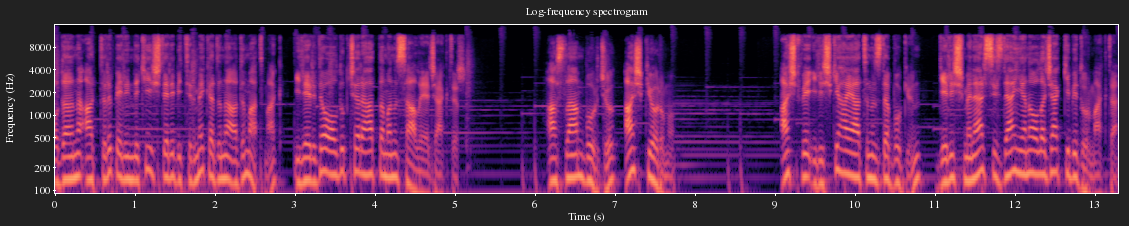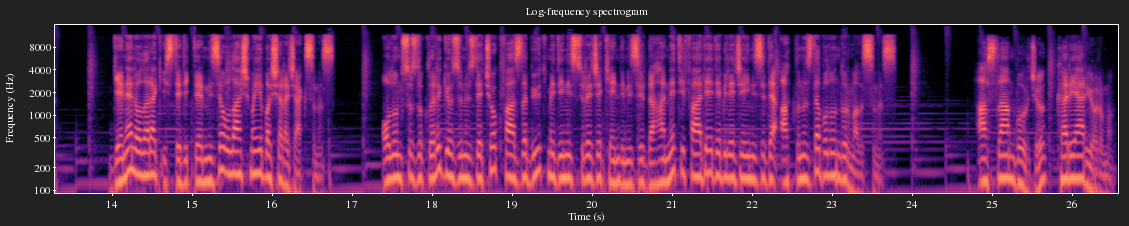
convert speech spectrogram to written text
Odağını arttırıp elindeki işleri bitirmek adına adım atmak, ileride oldukça rahatlamanı sağlayacaktır. Aslan Burcu, Aşk Yorumu Aşk ve ilişki hayatınızda bugün, gelişmeler sizden yana olacak gibi durmakta. Genel olarak istediklerinize ulaşmayı başaracaksınız. Olumsuzlukları gözünüzde çok fazla büyütmediğiniz sürece kendinizi daha net ifade edebileceğinizi de aklınızda bulundurmalısınız. Aslan Burcu, Kariyer Yorumu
